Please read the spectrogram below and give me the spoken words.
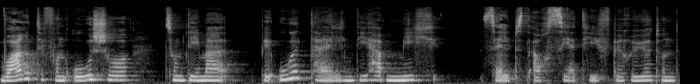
Worte von Osho zum Thema Beurteilen, die haben mich selbst auch sehr tief berührt und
